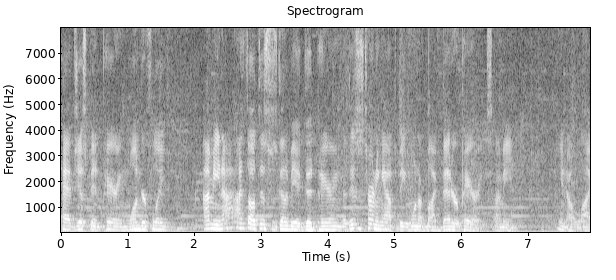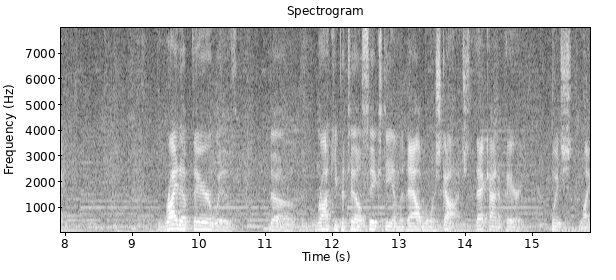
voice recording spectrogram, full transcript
have just been pairing wonderfully. I mean, I, I thought this was going to be a good pairing, but this is turning out to be one of my better pairings. I mean, you know, like right up there with the Rocky Patel 60 and the Dalmore Scotch, that kind of pairing, which like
